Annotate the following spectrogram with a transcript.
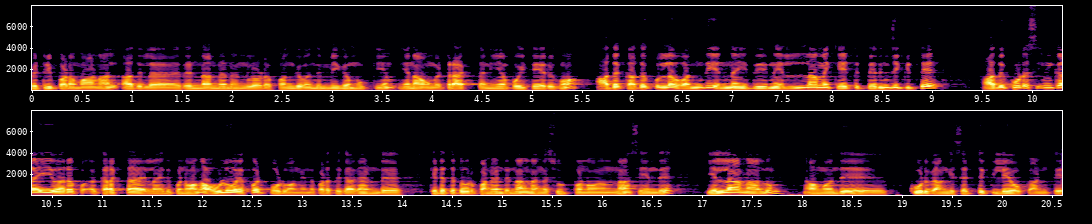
வெற்றி படமானால் அதில் ரெண்டு அண்ணனுங்களோட பங்கு வந்து மிக முக்கியம். ஏன்னா அவங்க ட்ராக் தனியாக போயிட்டே இருக்கும். அதை கதைக்குள்ளே வந்து என்ன இதுன்னு எல்லாமே கேட்டு தெரிஞ்சுக்கிட்டு அது கூட சிங்க் ஆகி வர கரெக்டாக எல்லாம் இது பண்ணுவாங்க. அவ்வளோ எஃபர்ட் போடுவாங்க இந்த படத்துக்காக. அண்டு கிட்டத்தட்ட ஒரு பன்னெண்டு நாள் நாங்கள் ஷூட் பண்ணோம்னா சேர்ந்து எல்லா நாளும் அவங்க வந்து கூடுவேன் அங்கே செட்டுக்குள்ளே உட்காந்துட்டு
